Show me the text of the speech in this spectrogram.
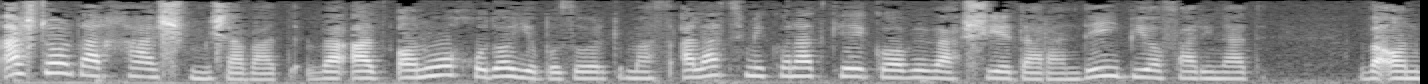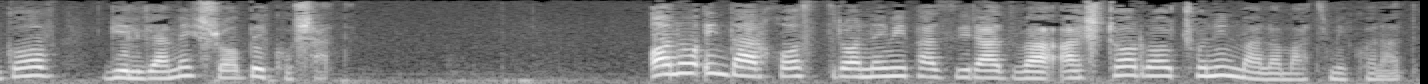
اشتار در خشم می شود و از آنو خدای بزرگ مسئلت می کند که گاو وحشی درندهی بیافریند و آن گاو گیلگمش را بکشد. آنو این درخواست را نمیپذیرد و اشتار را چنین ملامت می کند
